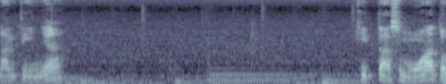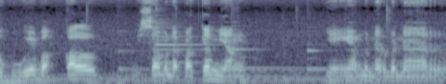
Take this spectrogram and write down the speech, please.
nantinya kita semua atau gue bakal bisa mendapatkan yang yang yang benar-benar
